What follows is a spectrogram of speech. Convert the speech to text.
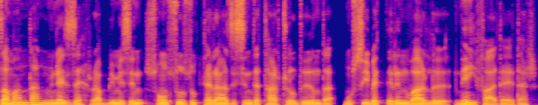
zamandan münezzeh Rabbimizin sonsuzluk terazisinde tartıldığında musibetlerin varlığı ne ifade eder?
